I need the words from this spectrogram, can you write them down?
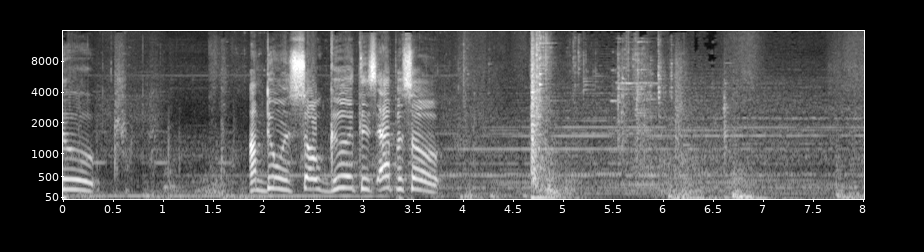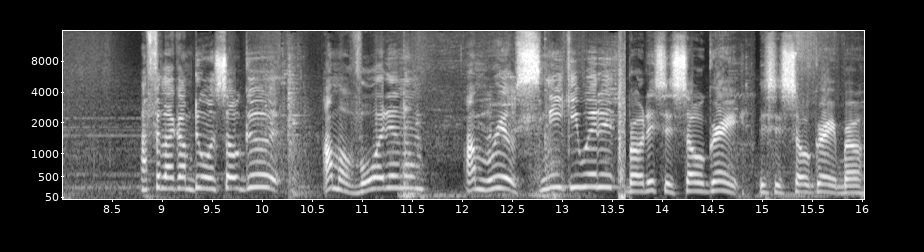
Dude, I'm doing so good this episode. I feel like I'm doing so good. I'm avoiding them. I'm real sneaky with it. Bro, this is so great. This is so great, bro.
